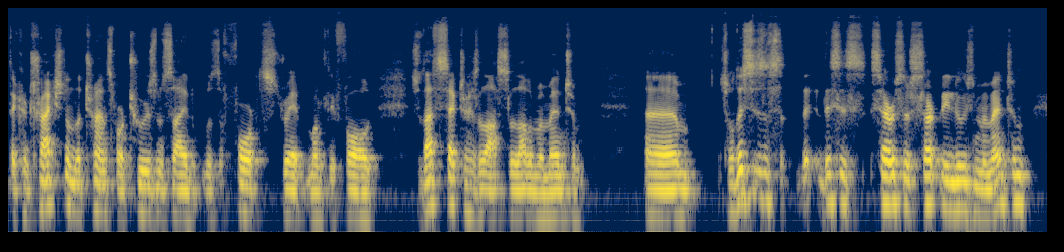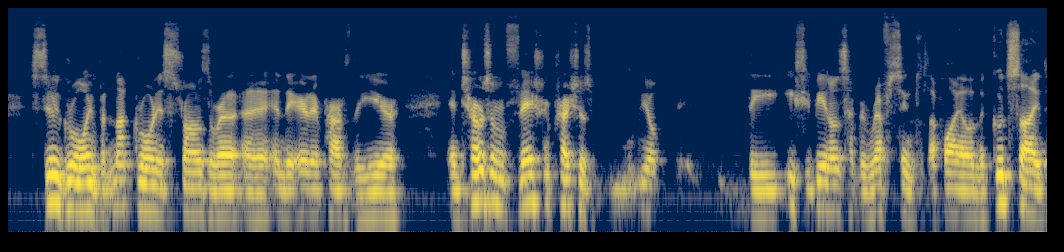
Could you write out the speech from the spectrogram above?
the contraction on the transport tourism side was the fourth straight monthly fall. So that sector has lost a lot of momentum. Um, so this is a, this is services certainly losing momentum, still growing, but not growing as strong as they were uh, in the earlier part of the year. In terms of inflationary pressures, you know, the ECB and others have been referencing for a while. On the good side,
